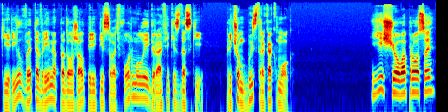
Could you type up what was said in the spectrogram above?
Кирилл в это время продолжал переписывать формулы и графики с доски, причем быстро как мог. «Еще вопросы?»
